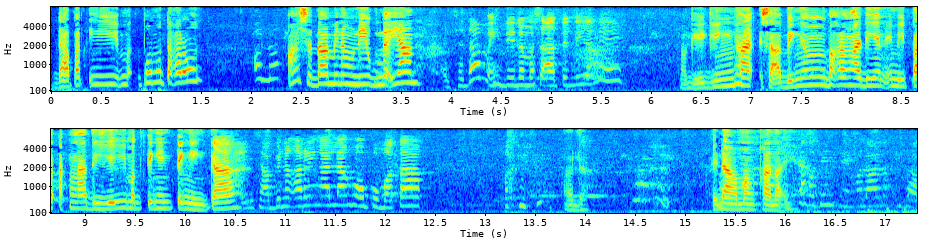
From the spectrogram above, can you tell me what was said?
dapat i pumunta ka roon. Ano? Ay, sa dami ng niyog na yan. Ay, sa dami. Hindi naman sa atin yan eh. Magiging, ha, sabi nga baka nga diyan, eh, may patak nga diyan, magtingin-tingin ka. Ay, sabi ng ari nga lang ho, pumatak. Ala. Pinamang ka na eh. Ako din eh, wala nang iba.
